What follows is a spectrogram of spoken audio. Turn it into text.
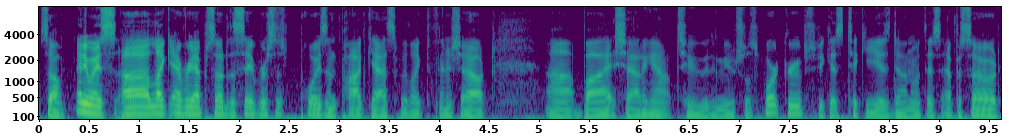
So, anyways, uh, like every episode of the Save versus Poison podcast, we like to finish out uh, by shouting out to the mutual support groups because Tiki is done with this episode.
